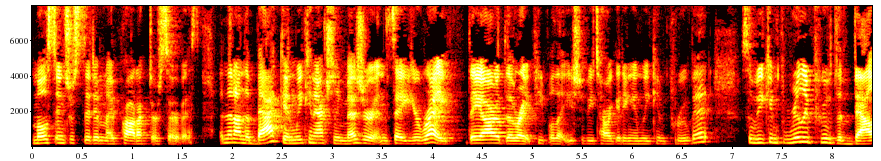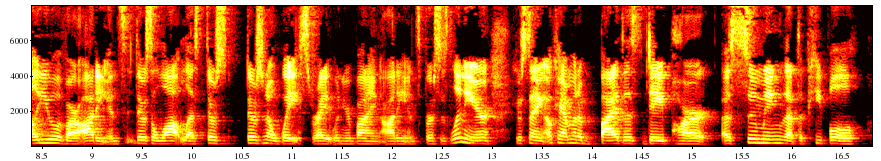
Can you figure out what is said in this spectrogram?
most interested in my product or service. And then on the back end, we can actually measure it and say, you're right. They are the right people that you should be targeting and we can prove it. So we can really prove the value of our audience. There's a lot less, there's, there's no waste, right? When you're buying audience versus linear, you're saying, okay, I'm going to buy this day part, assuming that the people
